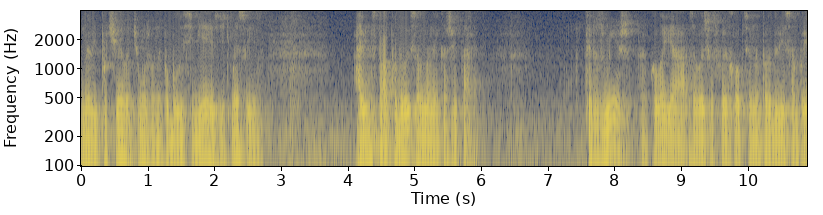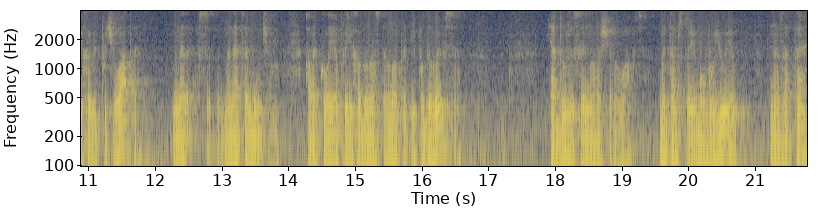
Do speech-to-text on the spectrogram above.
не відпочили, чому ж ви не побули з сім'єю, з дітьми своїми? А він став, подивився на мене і каже, Віталік, ти розумієш, коли я залишив своїх хлопців на передовій, сам поїхав відпочивати, мене, мене це мучило. Але коли я приїхав до нас в Тернопіль і подивився, я дуже сильно розчарувався. Ми там стоїмо, воюємо не за те,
